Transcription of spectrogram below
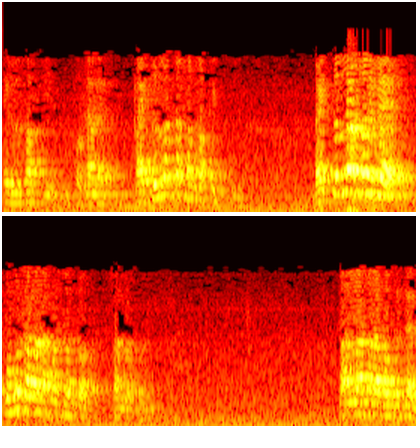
এগুলো সব কি? ওখানে বাইতুল্লাহটা সংরক্ষিত ছিল। বাইতুল্লাহ শরীরে বহু জামানা পর্যন্ত সংরক্ষণ তো আল্লাহ তারা বলতেছেন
